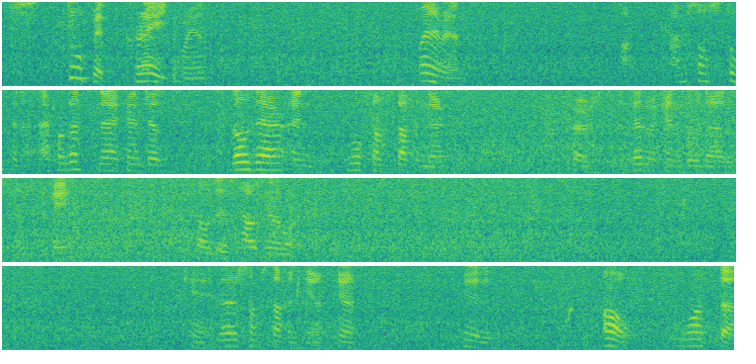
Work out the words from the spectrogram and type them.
Stupid crate, man. Wait a minute. I'm so stupid. I forgot that I can just go there and move some stuff in there first, and then we can do the other stuff, okay? So this is how it's gonna work. Okay, there's some stuff in here. Here. Here it is. Oh, what the?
